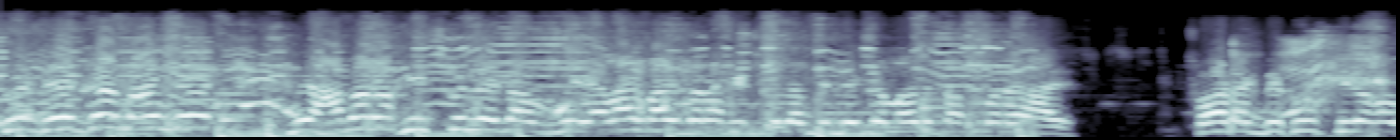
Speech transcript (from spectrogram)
তুই যাও। ভাই তুই দেখ করে আয়। কীরকম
